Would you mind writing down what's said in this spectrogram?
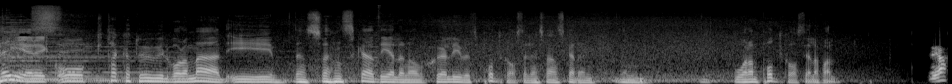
Hej Erik och tack att du vill vara med i den svenska delen av Sjölivets podcast, eller den svenska, den, den, våran podcast i alla fall. Ja,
